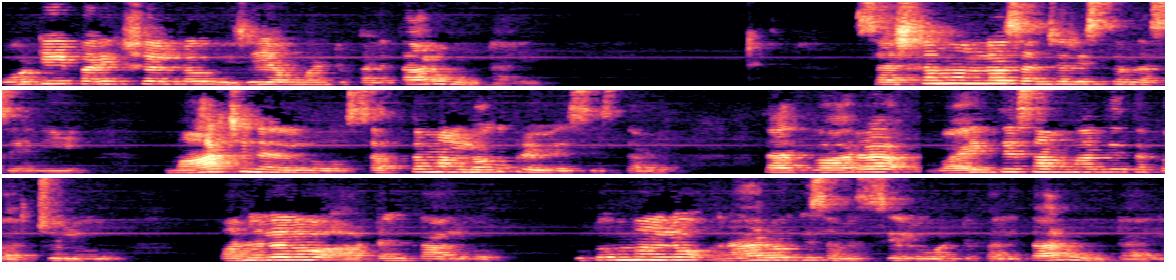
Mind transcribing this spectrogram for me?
పోటీ పరీక్షల్లో విజయం వంటి ఫలితాలు ఉంటాయి. షష్టమంలో సంచరిస్తున్న శని మార్చి నెలలో సప్తమంలోకి ప్రవేశిస్తాడు. తద్వారా వైద్య సంబంధిత ఖర్చులు పనులలో ఆటంకాలు కుటుంబంలో అనారోగ్య సమస్యలు వంటి ఫలితాలు ఉంటాయి.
